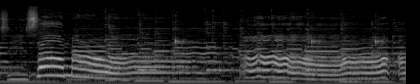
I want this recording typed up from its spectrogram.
是三啊娘。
